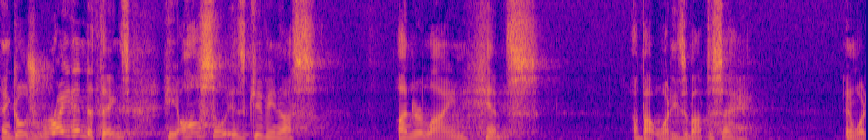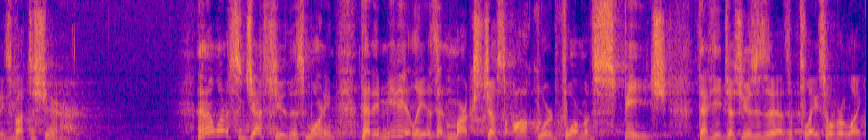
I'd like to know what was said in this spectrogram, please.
and goes right into things, he also is giving us underlying hints about what he's about to say and what he's about to share. And I want to suggest to you this morning that immediately isn't Mark's just awkward form of speech that he just uses it as a placeholder like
